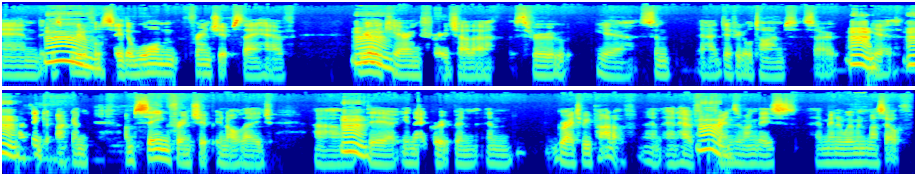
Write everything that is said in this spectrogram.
and it's mm. beautiful to see the warm friendships they have, mm. really caring for each other through yeah some uh, difficult times. So mm. yeah, mm. I think I can. I'm seeing friendship in old age um, mm. there in that group, and and great to be part of, and, and have mm. friends among these men and women myself.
